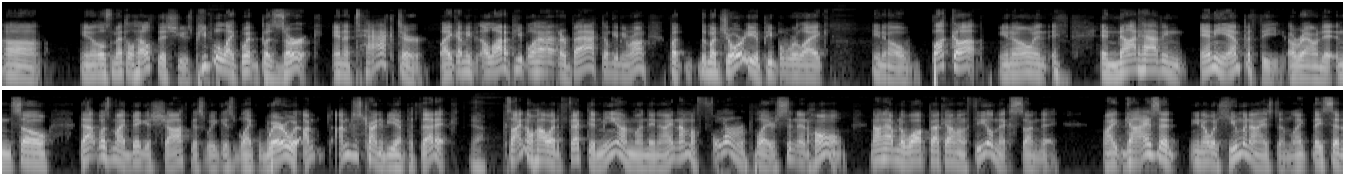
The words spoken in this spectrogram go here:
uh you know those mental health issues people like went berserk and attacked her like i mean a lot of people had her back don't get me wrong but the majority of people were like you know buck up you know and and not having any empathy around it and so that was my biggest shock this week is like where would, I'm I'm just trying to be empathetic. Yeah. Cuz I know how it affected me on Monday night and I'm a former player sitting at home, not having to walk back out on the field next Sunday. Like guys that, you know, it humanized them. Like they said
